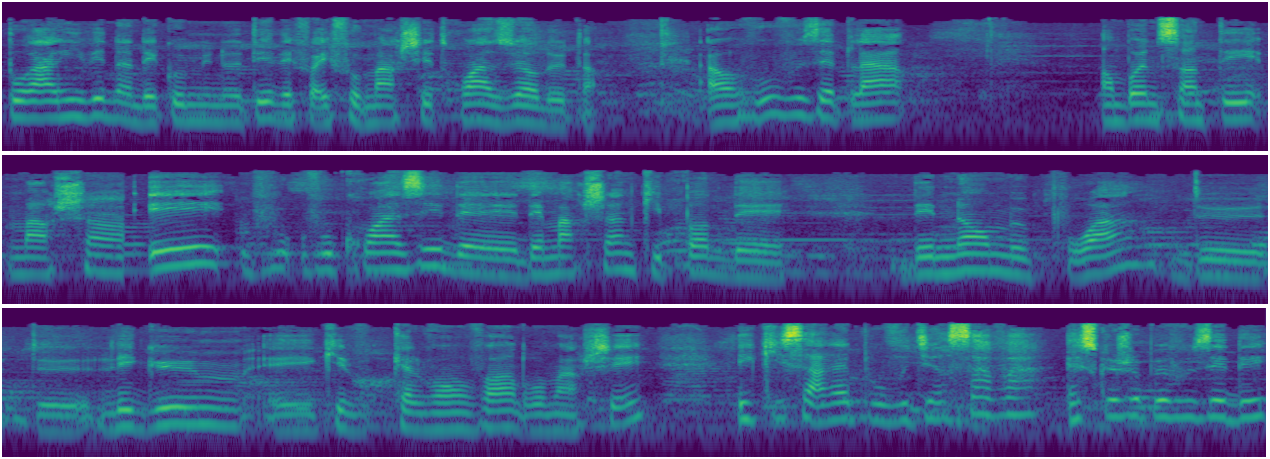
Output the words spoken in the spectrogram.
pour arriver dans des communautés, des fois, il faut marcher trois heures de temps. Alors vous, vous êtes là en bonne santé, marchant, et vous, vous croisez des, des marchands qui portent des d'énormes poids de, légumes qu'elles vont vendre au marché et qui s'arrêtent pour vous dire ça va, est-ce que je peux vous aider?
